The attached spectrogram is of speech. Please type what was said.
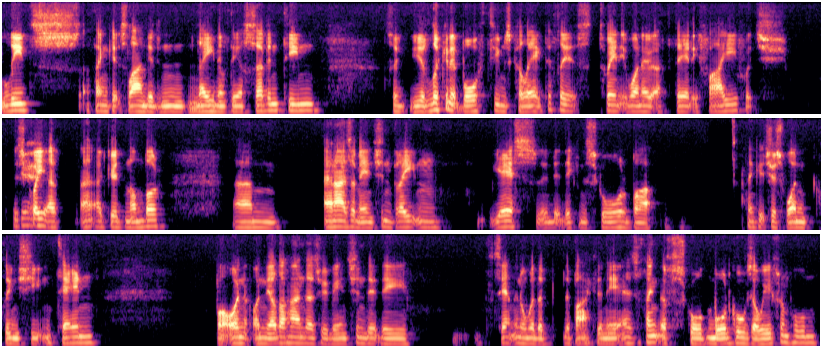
Leeds, I think it's landed in nine of their 17. So you're looking at both teams collectively, it's 21 out of 35, which is yeah. quite a, a good number. Um, and as I mentioned, Brighton, yes, they can score, but I think it's just one clean sheet in 10. But on on the other hand, as we mentioned, they certainly know where the, the back of the net is. I think they've scored more goals away from home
